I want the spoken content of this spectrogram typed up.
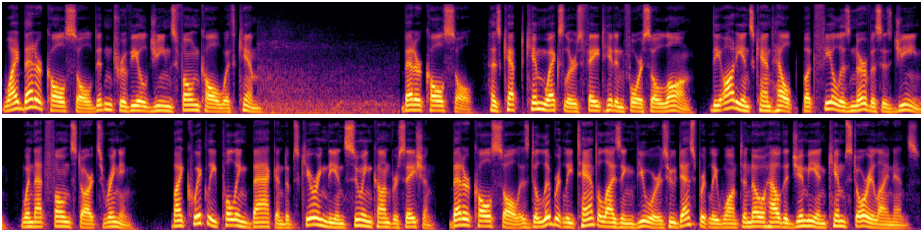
Why Better Call Saul didn't reveal Gene's phone call with Kim Better Call Saul has kept Kim Wexler's fate hidden for so long, the audience can't help but feel as nervous as Gene when that phone starts ringing. By quickly pulling back and obscuring the ensuing conversation, Better Call Saul is deliberately tantalizing viewers who desperately want to know how the Jimmy and Kim storyline ends.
